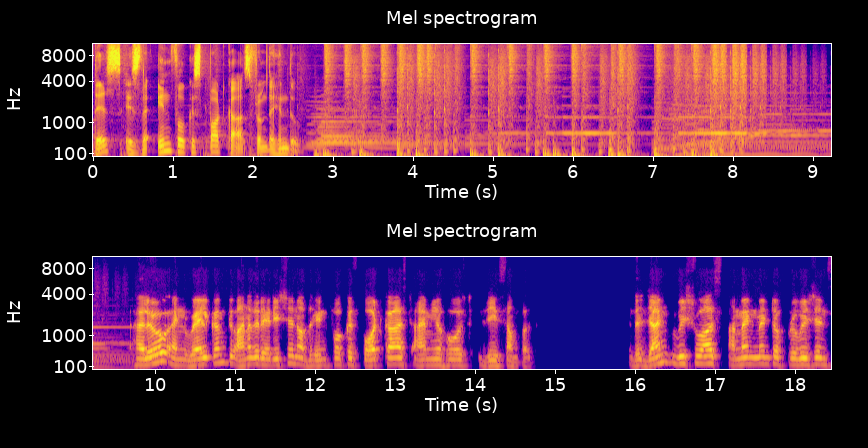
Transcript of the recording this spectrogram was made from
This is the In Focus podcast from The Hindu. Hello and welcome to another edition of the In Focus podcast. I'm your host, G. Sampath. The Jan Vishwas Amendment of Provisions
